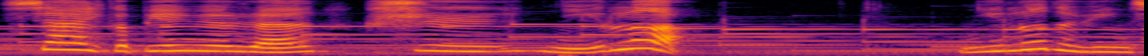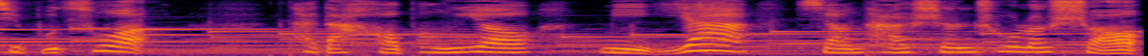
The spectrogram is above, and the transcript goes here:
下一个边缘人是尼勒。”尼勒的运气不错，他的好朋友米娅向他伸出了手。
